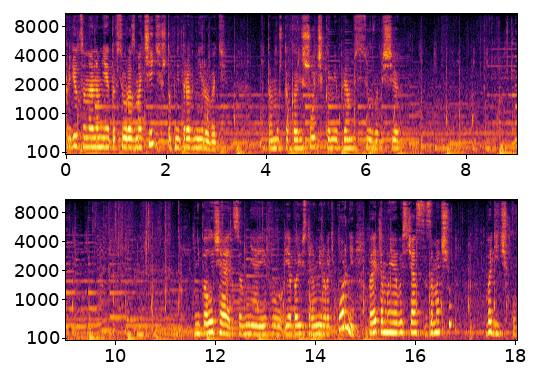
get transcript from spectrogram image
Придется, наверное, мне это все размочить, чтобы не травмировать. Потому что корешочками прям все вообще... Не получается у меня его, я боюсь травмировать корни, поэтому я его сейчас замочу водичку,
